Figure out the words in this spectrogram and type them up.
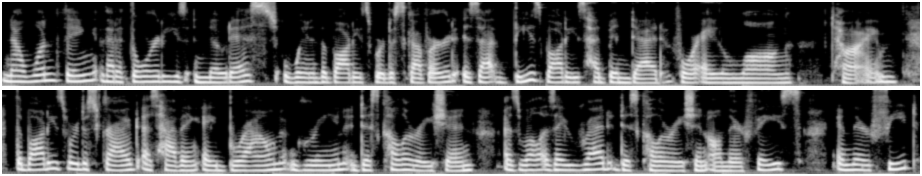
Now, one thing that authorities noticed when the bodies were discovered is that these bodies had been dead for a long time. The bodies were described as having a brown green discoloration as well as a red discoloration on their face, and their feet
